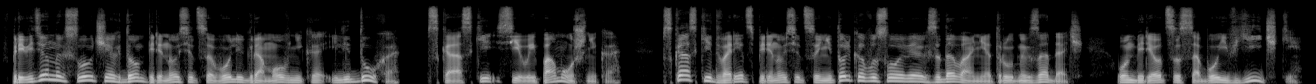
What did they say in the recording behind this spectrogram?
В приведенных случаях дом переносится волей громовника или духа, в сказке — силой помощника. В сказке дворец переносится не только в условиях задавания трудных задач, он берется с собой в яички.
